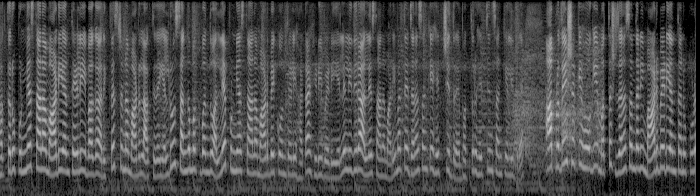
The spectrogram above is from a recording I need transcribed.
ಭಕ್ತರು ಪುಣ್ಯ ಸ್ನಾನ ಮಾಡಿ ಅಂತೇಳಿ ಇವಾಗ ರಿಕ್ವೆಸ್ಟ್ ಅನ್ನ ಮಾಡಲಾಗ್ತಿದೆ. ಎಲ್ಲರೂ ಸಂಗಮಕ್ಕೆ ಬಂದು ಅಲ್ಲೇ ಪುಣ್ಯ ಸ್ನಾನ ಮಾಡಬೇಕು ಅಂತೇಳಿ ಹಠ ಹಿಡಿಬೇಡಿ. ಎಲ್ಲೆಲ್ಲಿದ್ದೀರಾ ಅಲ್ಲೇ ಸ್ನಾನ ಮಾಡಿ. ಮತ್ತೆ ಜನಸಂಖ್ಯೆ ಹೆಚ್ಚಿದ್ರೆ, ಭಕ್ತರು ಹೆಚ್ಚಿನ ಸಂಖ್ಯೆಯಲ್ಲಿದ್ರೆ ಆ ಪ್ರದೇಶಕ್ಕೆ ಹೋಗಿ ಮತ್ತಷ್ಟು ಜನಸಂದಣಿ ಮಾಡಬೇಡಿ ಅಂತಲೂ ಕೂಡ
